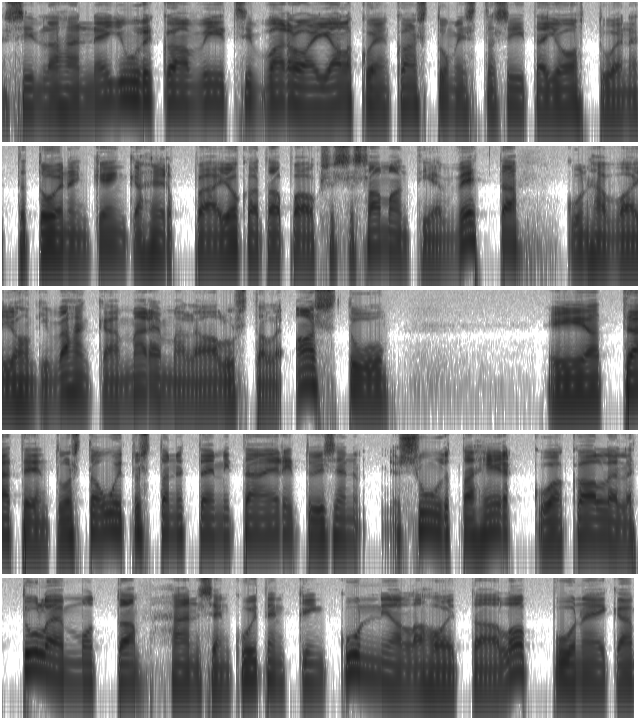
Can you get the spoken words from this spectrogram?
sillä hän ei juurikaan viitsi varoa jalkojen kastumista siitä johtuen, että toinen kenkä herppää joka tapauksessa saman tien vettä, kun hän vain johonkin vähänkään märemmälle alustalle astuu. Ja täten tuosta uitosta nyt ei mitään erityisen suurta herkkua Kallelle tule, mutta hän sen kuitenkin kunnialla hoitaa loppuun, eikä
